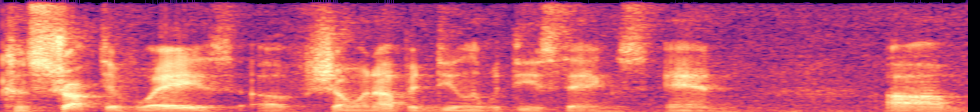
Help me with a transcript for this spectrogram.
constructive ways of showing up and dealing with these things. And um,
